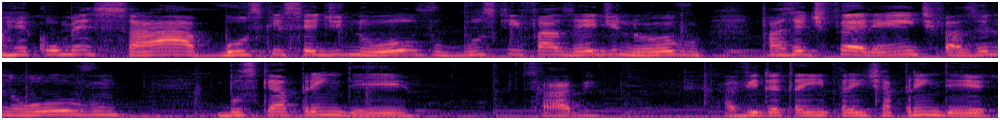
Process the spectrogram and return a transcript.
recomeçar, busque ser de novo, busque fazer de novo, fazer diferente, fazer novo, busque aprender, sabe? A vida tá aí pra gente aprender.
